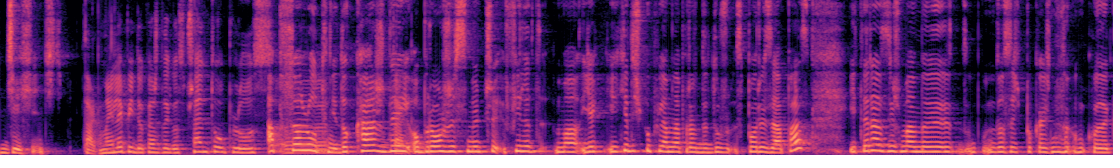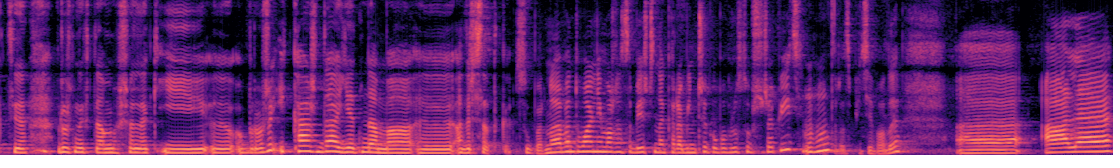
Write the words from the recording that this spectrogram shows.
10. Tak, najlepiej do każdego sprzętu plus... Absolutnie, e, do każdej tak. obroży, smyczy. Filet ma. Ja, ja kiedyś kupiłam naprawdę duży, spory zapas i teraz już mamy dosyć pokaźną kolekcję różnych tam szelek i y, obroży, i każda jedna ma y, adresatkę. Super. No ewentualnie można sobie jeszcze na karabinczyku po prostu przyczepić. Mhm. Teraz picie wody. E, ale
